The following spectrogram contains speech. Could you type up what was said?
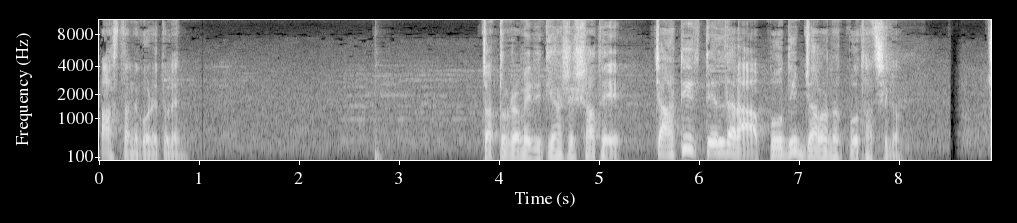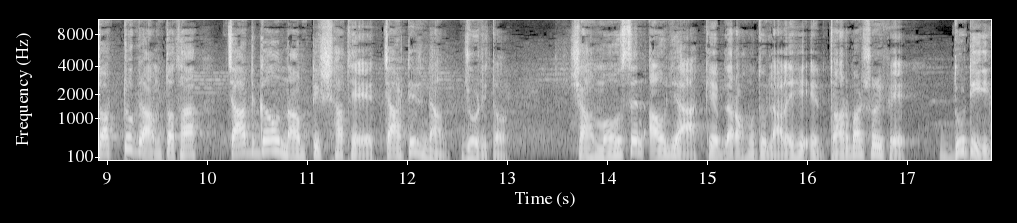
আস্তানা গড়ে তোলেন। চট্টগ্রামের ইতিহাসের সাথে চাটির তেল দ্বারা প্রদীপ জ্বালানোর প্রথা ছিল। চট্টগ্রাম তথা চাটগাঁও নামটির সাথে চাটির নাম জড়িত। শাহ মোহসেন আউলিয়া কেবলা রহমতুল্লা আলহী এর দরবার শরীফে দুটি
